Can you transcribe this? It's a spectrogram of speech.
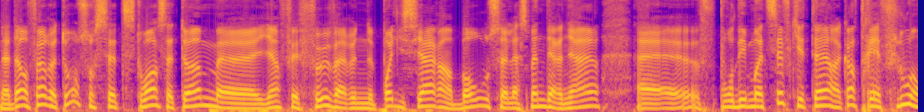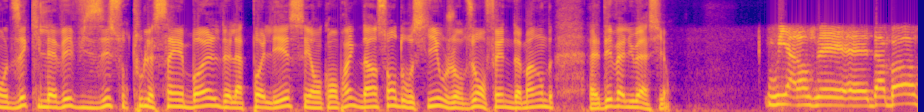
Nada, on fait un retour sur cette histoire, cet homme euh, ayant fait feu vers une policière en Beauce la semaine dernière euh, pour des motifs qui étaient encore très flous. On dit qu'il avait visé surtout le symbole de la police et on comprend que dans son dossier, aujourd'hui, on fait une demande euh, d'évaluation. Oui, alors je vais d'abord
